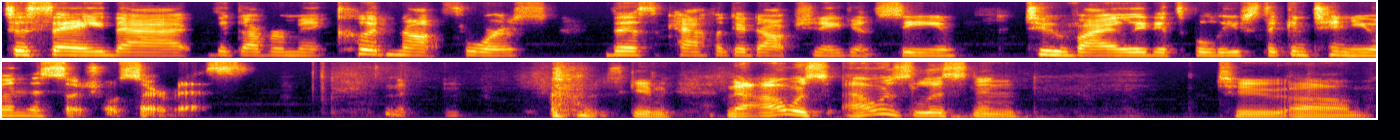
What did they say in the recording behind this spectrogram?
to say that the government could not force this Catholic Adoption Agency to violate its beliefs to continue in the social service. Excuse me. Now, I was I was listening to um,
